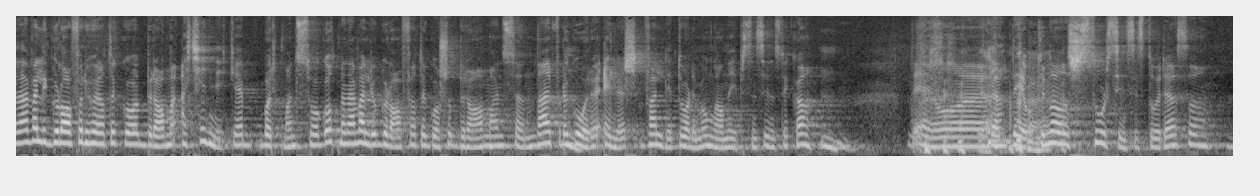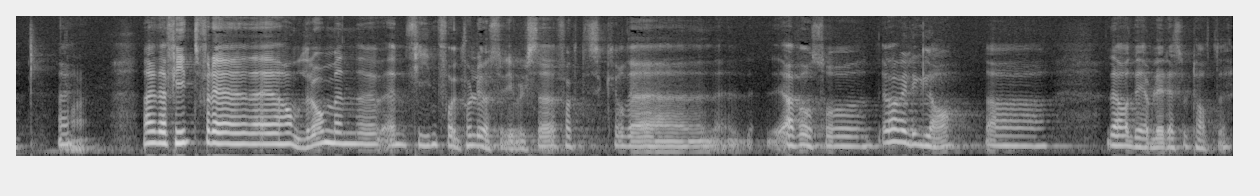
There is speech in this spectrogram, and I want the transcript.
Men jeg er veldig glad for å høre at det går bra med Jeg kjenner ikke Borkmann så godt, men jeg er veldig glad for at det går så bra med han sønnen der. For det går jo ellers veldig dårlig med ungene i Ibsen sine stykker. Det er jo, det er jo ikke noe solskinnshistorie, så Nei. Nei, det er fint, for det, det handler om en, en fin form for løsrivelse, faktisk. Og det Jeg var også Jeg var veldig glad da, da det ble resultatet.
